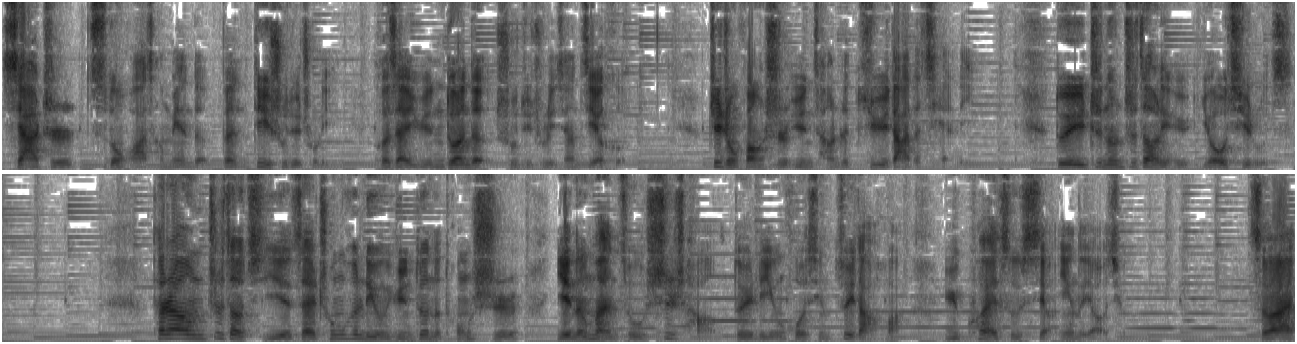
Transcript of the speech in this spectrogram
下至自动化层面的本地数据处理，和在云端的数据处理相结合。这种方式蕴藏着巨大的潜力，对智能制造领域尤其如此。它让制造企业在充分利用云端的同时，也能满足市场对灵活性最大化与快速响应的要求。此外，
